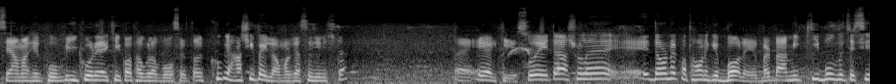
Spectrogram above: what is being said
সে আমাকে খুব ই করে আর কি কথাগুলো বলছে। তো খুবই হাসি পাইলো আমার কাছে জিনিসটা। এই আর কি। সো এটা আসলে এই ধরনের কথা অনেকে বলে বাট আমি কি বলতে চাইছি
